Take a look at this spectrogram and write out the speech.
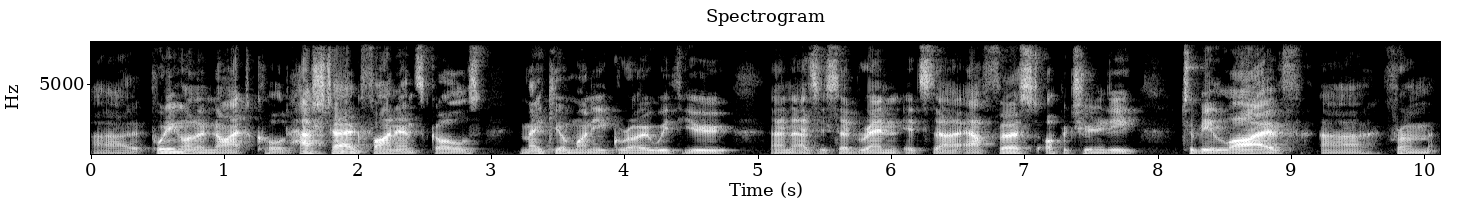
uh, putting on a night called hashtag Finance Goals, Make Your Money Grow with You. And as you said, Ren, it's uh, our first opportunity to be live uh, from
